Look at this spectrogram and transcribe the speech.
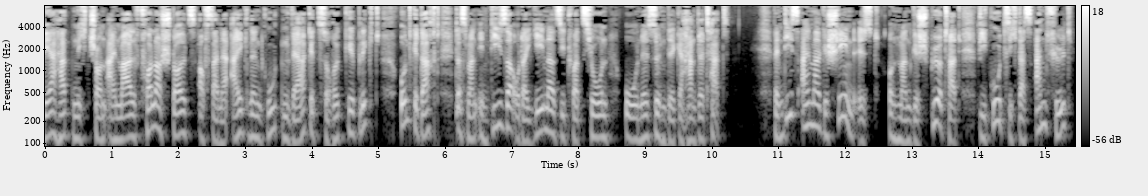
Wer hat nicht schon einmal voller Stolz auf seine eigenen guten Werke zurückgeblickt und gedacht, dass man in dieser oder jener Situation ohne Sünde gehandelt hat? Wenn dies einmal geschehen ist und man gespürt hat, wie gut sich das anfühlt,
